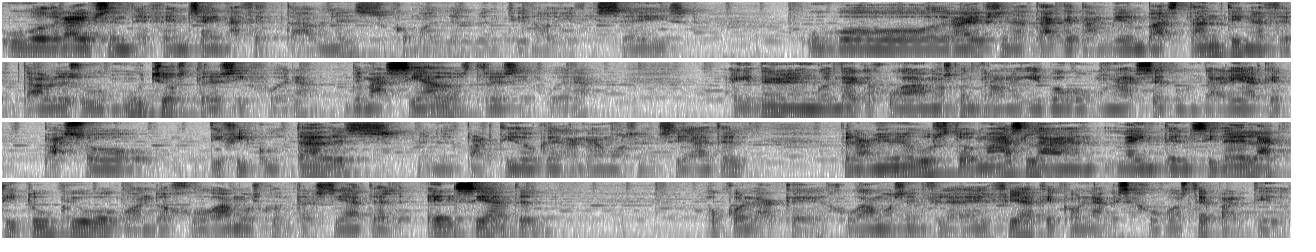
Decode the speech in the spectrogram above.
Hubo drives en defensa inaceptables, como el del 21-16. Hubo drives en ataque también bastante inaceptables. Hubo muchos tres y fuera, demasiados tres y fuera. Hay que tener en cuenta que jugábamos contra un equipo con una secundaria que pasó dificultades en el partido que ganamos en Seattle pero a mí me gustó más la, intensidad y la actitud que hubo cuando jugamos contra Seattle en Seattle o con la que jugamos en Filadelfia que con la que se jugó este partido.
